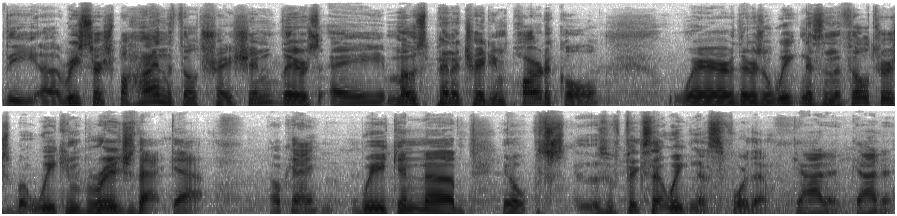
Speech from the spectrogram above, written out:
the uh, research behind the filtration, there's a most penetrating particle where there's a weakness in the filters, but we can bridge that gap. Okay, We can, uh, you know, fix that weakness for them. got it, got it.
